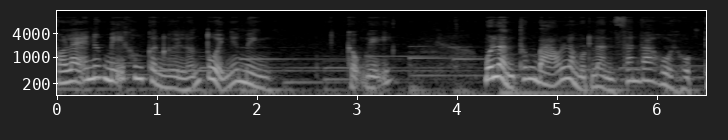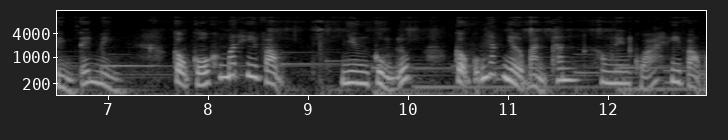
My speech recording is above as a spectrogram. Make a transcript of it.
Có lẽ nước Mỹ không cần người lớn tuổi như mình. Cậu nghĩ, Mỗi lần thông báo là một lần Sanva hồi hộp tìm tên mình. Cậu cố không mất hy vọng, Nhưng cùng lúc Cậu cũng nhắc nhở bản thân Không nên quá hy vọng.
